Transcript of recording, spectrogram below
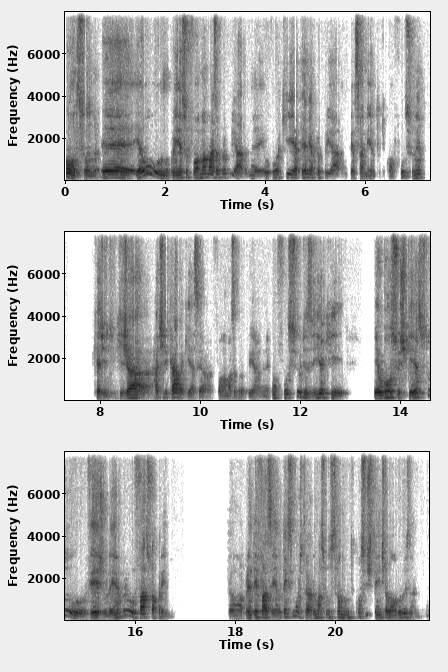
Bom, Luciano, é, eu não conheço forma mais apropriada. Né? Eu vou aqui até me apropriar do pensamento de Confúcio, né? Que, a gente, que já ratificava que essa é a forma mais apropriada. Né? Confúcio dizia que Eu ouço, esqueço, vejo, lembro, faço, aprendo. Então, aprender fazendo tem se mostrado uma solução muito consistente ao longo dos anos. Né?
